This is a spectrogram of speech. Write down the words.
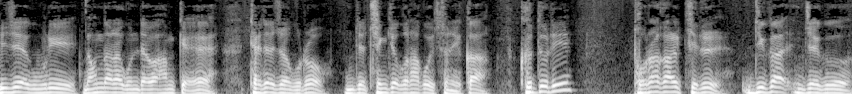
이제 우리 명나라 군대와 함께 대대적으로 이제 진격을 하고 있으니까 그들이 돌아갈 길을 네가 이제 그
